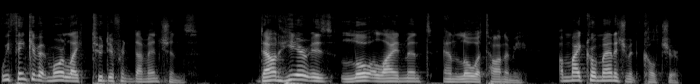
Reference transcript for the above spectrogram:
we think of it more like two different dimensions. Down here is low alignment and low autonomy, a micromanagement culture.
